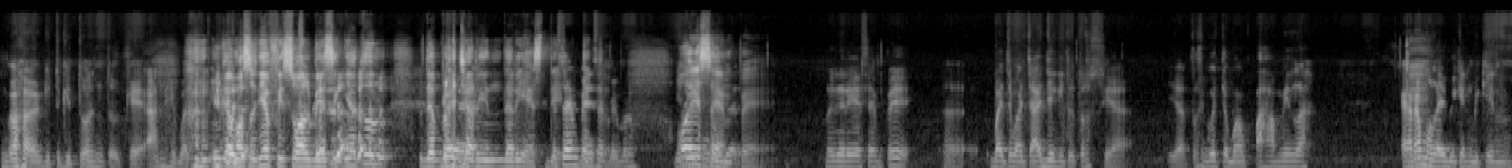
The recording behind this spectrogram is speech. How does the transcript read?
Enggak gitu-gituan tuh kayak aneh banget. Enggak maksudnya visual basicnya tuh udah pelajarin dari SD. SMP gitu. SMP bro. Oh Jadi mulai SMP. Mulai dari SMP eh, baca-baca aja gitu terus ya ya terus gue coba pahamin lah. Akhirnya mulai bikin-bikin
